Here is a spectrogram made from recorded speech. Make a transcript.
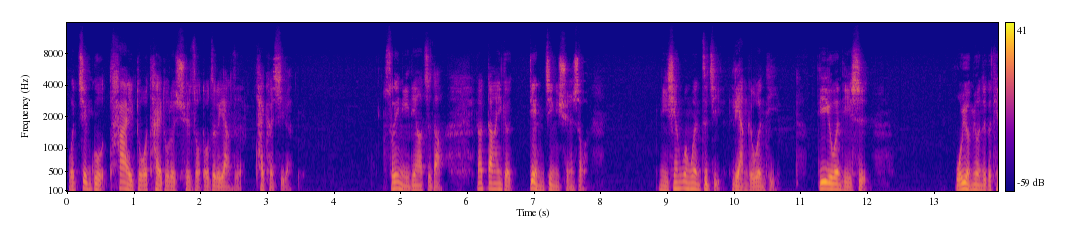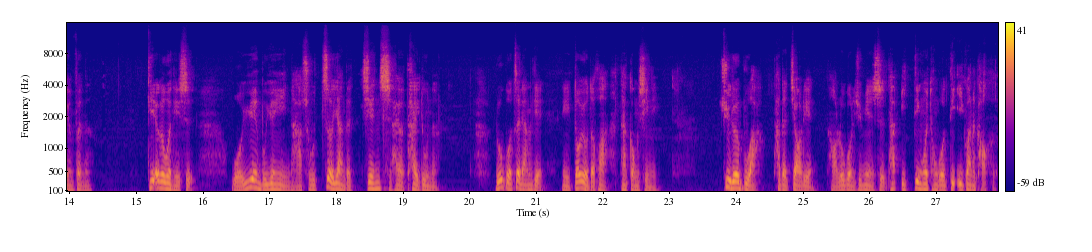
我见过太多太多的选手都这个样子，太可惜了。所以你一定要知道，要当一个电竞选手，你先问问自己两个问题。第一个问题是，我有没有这个天分呢？第二个问题是，我愿不愿意拿出这样的坚持还有态度呢？如果这两点你都有的话，那恭喜你。俱乐部啊，他的教练好，如果你去面试，他一定会通过第一关的考核。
